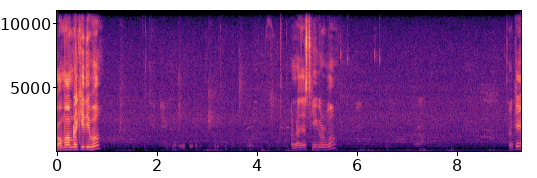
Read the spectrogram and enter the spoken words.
কমা আমরা কি দিব? আমরা জাস্ট কি করব? ওকে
